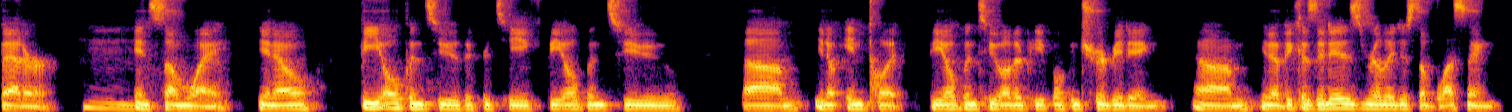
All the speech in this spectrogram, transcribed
better hmm. in some way. You know, be open to the critique, be open to um, you know input, be open to other people contributing. Um, you know, because it is really just a blessing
